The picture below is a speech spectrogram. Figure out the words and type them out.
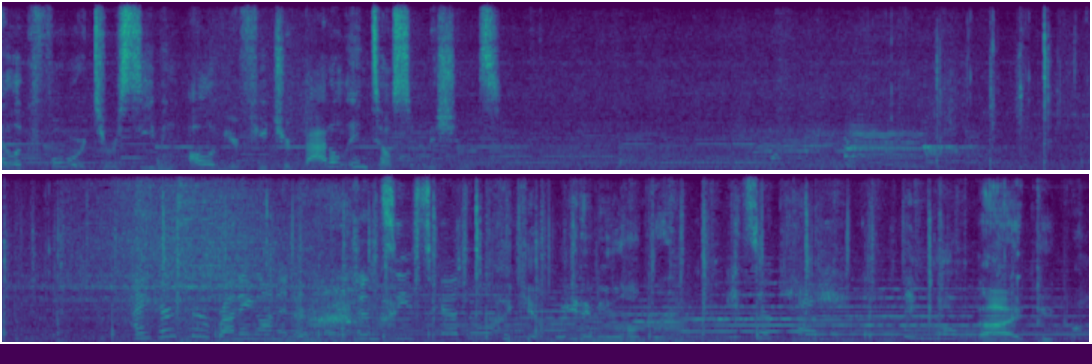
I look forward to receiving all of your future battle intel submissions. I heard they're running on an emergency schedule. I can't wait any longer. It's okay. I'm ready. All right, people.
